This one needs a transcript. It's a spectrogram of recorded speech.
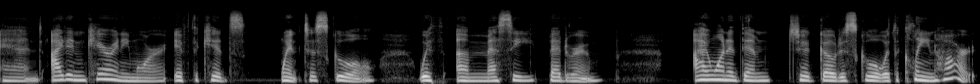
And I didn't care anymore if the kids went to school with a messy bedroom. I wanted them to go to school with a clean heart.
